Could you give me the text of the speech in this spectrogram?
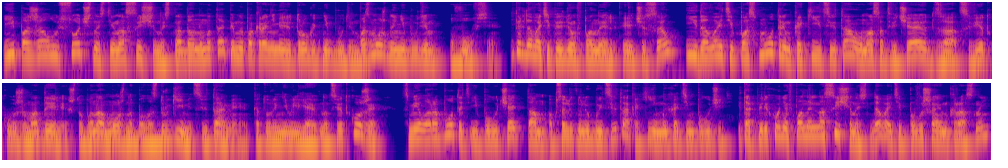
И, пожалуй, сочность и насыщенность на данном этапе мы, по крайней мере, трогать не будем. Возможно, и не будем вовсе. Теперь давайте перейдем в панель HSL. И давайте посмотрим, какие цвета у нас отвечают за цвет кожи модели. Чтобы нам можно было с другими цветами, которые не влияют на цвет кожи, смело работать и получать там абсолютно любые цвета, какие мы хотим получить. Итак, переходим в панель насыщенность. Давайте повышаем красный.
